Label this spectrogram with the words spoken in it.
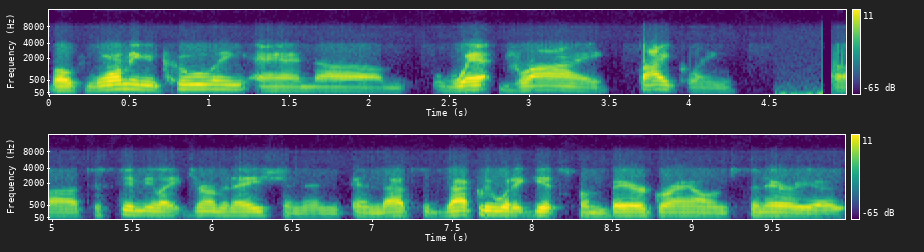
both warming and cooling and um, wet dry cycling uh, to stimulate germination and, and that's exactly what it gets from bare ground scenarios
